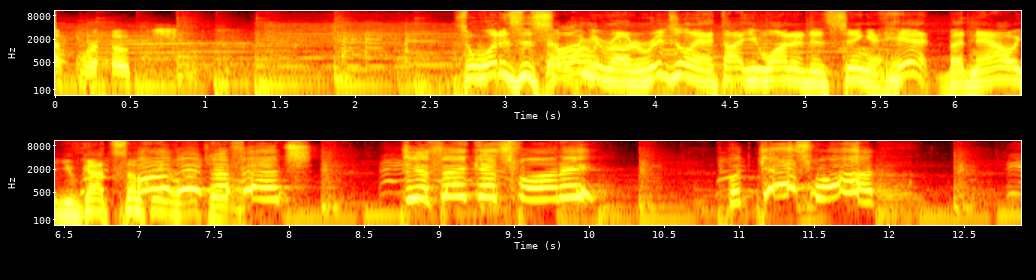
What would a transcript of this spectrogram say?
approach. So, what is this song one- you wrote? Originally, I thought you wanted to sing a hit, but now you've got something. On their original. defense, do you think it's funny? But guess what? In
